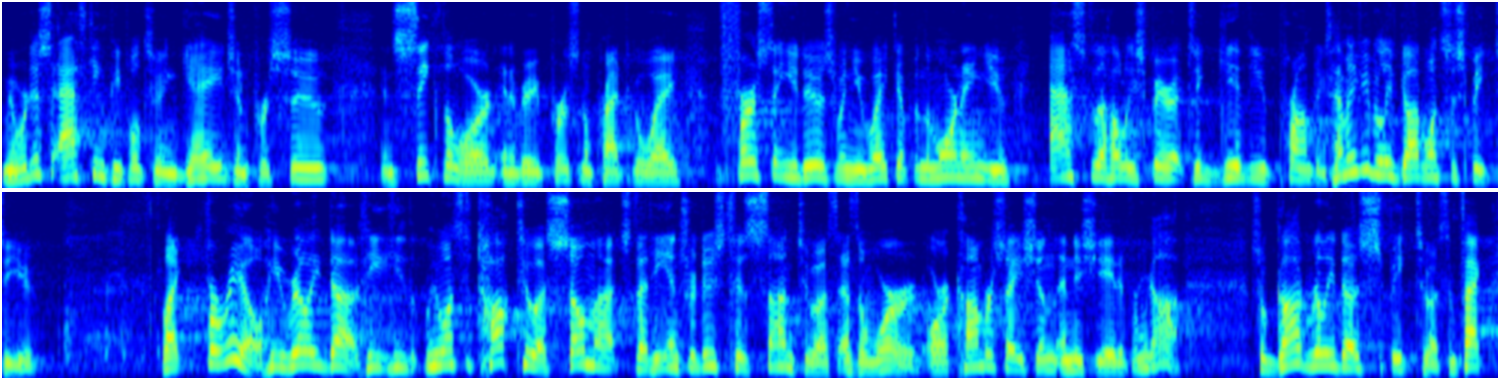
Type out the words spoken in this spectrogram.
I mean, we're just asking people to engage and pursue and seek the Lord in a very personal, practical way. The first thing you do is when you wake up in the morning, you ask the Holy Spirit to give you promptings. How many of you believe God wants to speak to you? Like, for real, he really does. He, he, he wants to talk to us so much that he introduced his son to us as a word or a conversation initiated from God. So, God really does speak to us. In fact,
